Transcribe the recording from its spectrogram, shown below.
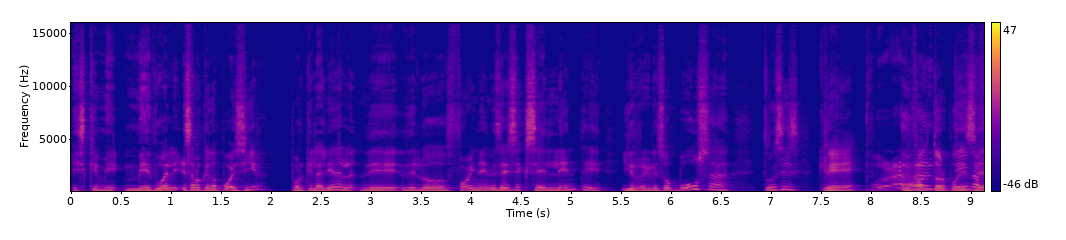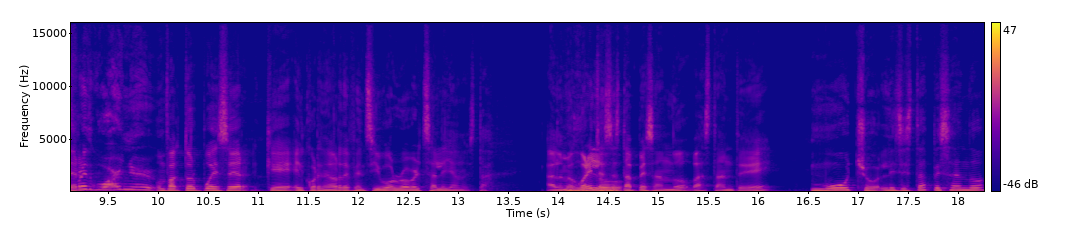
Es que me, me duele. Es algo que no puedo decir. Porque la línea de, de los 49ers es excelente. Y regresó Bosa. Entonces, ¿Qué? ¡Ah! Un factor puede a ser- Fred Warner. Un factor puede ser que el coordinador defensivo Robert Sale ya no está. A lo mejor y les está pesando bastante, ¿eh? Mucho. Les está pesando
